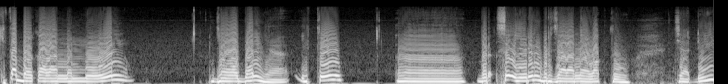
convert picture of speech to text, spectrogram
kita bakalan nemuin jawabannya itu uh, ber, seiring berjalannya waktu. Jadi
